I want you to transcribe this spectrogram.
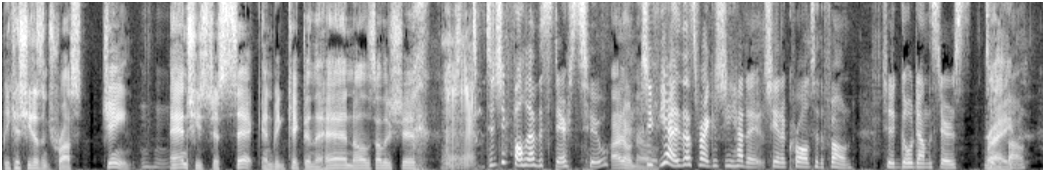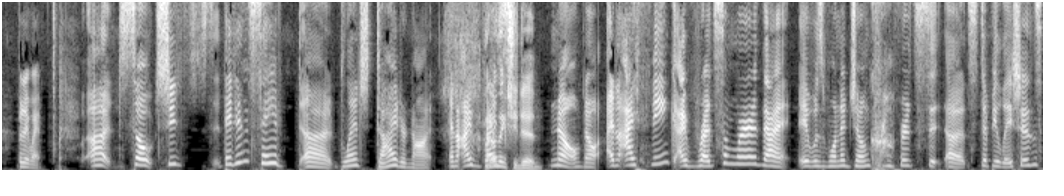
because she doesn't trust Jane. And she's just sick and been kicked in the head and all this other shit. Did she fall down the stairs too? I don't know. She, yeah, that's right. Because she had a she had to crawl to the phone. She had to go down the stairs to Right. the phone. But anyway, uh, so she, they didn't say if uh, Blanche died or not, and I read I don't think she did. No, no, and I think I read somewhere that it was one of Joan Crawford's uh, stipulations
